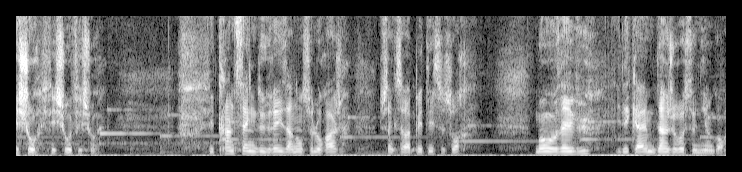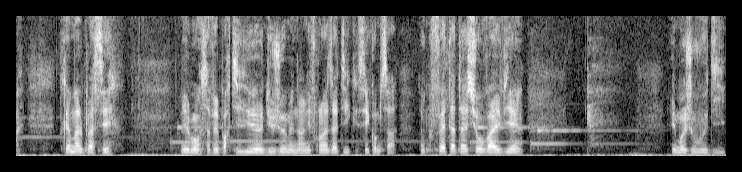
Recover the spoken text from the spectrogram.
fait chaud, il fait chaud, il fait chaud. Il fait 35 degrés, ils annoncent l'orage. Je sens que ça va péter ce soir. Bon, vous avez vu, il est quand même dangereux ce nid encore. Hein. Très mal placé. Mais bon, ça fait partie euh, du jeu maintenant, les frelons asiatiques, c'est comme ça. Donc faites attention au va-et-vient. Et moi je vous dis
